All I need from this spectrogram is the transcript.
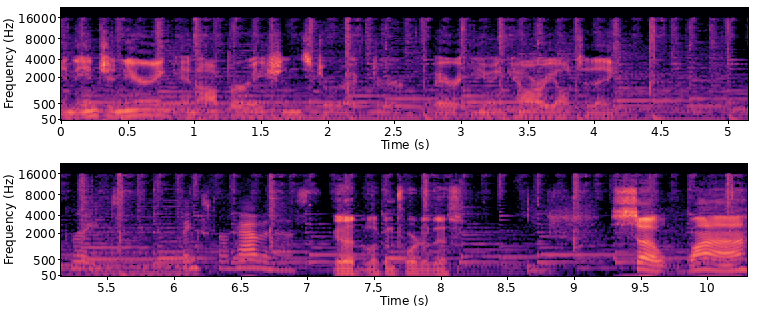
and engineering and operations director Barret Ewing. How are y'all today? Great. Thanks for having us. Good. Looking forward to this. So, why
